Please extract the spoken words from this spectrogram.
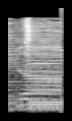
forgot.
